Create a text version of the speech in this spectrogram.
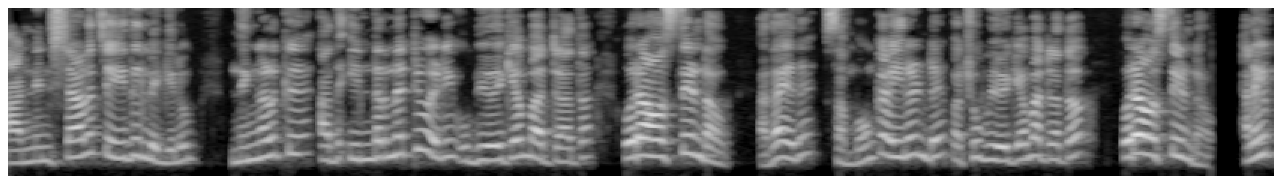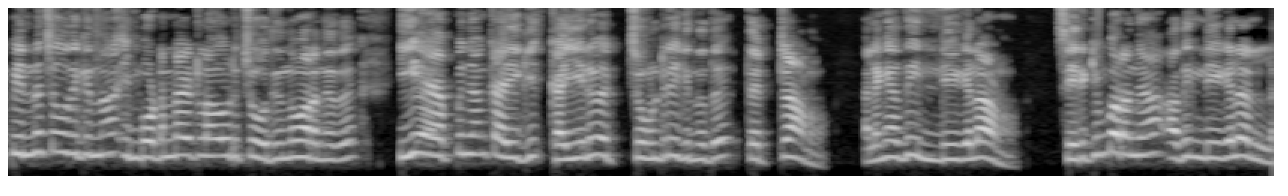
അൺഇൻസ്റ്റാൾ ചെയ്തില്ലെങ്കിലും നിങ്ങൾക്ക് അത് ഇന്റർനെറ്റ് വഴി ഉപയോഗിക്കാൻ പറ്റാത്ത ഒരവസ്ഥ ഉണ്ടാവും. അതായത് സംഭവം കയ്യിലുണ്ട് പക്ഷെ ഉപയോഗിക്കാൻ പറ്റാത്ത ഒരവസ്ഥ ഉണ്ടാവും അല്ലെങ്കിൽ പിന്നെ ചോദിക്കുന്ന ഇമ്പോർട്ടന്റ് ആയിട്ടുള്ള ഒരു ചോദ്യം എന്ന് പറഞ്ഞത് ഈ ആപ്പ് ഞാൻ കൈ കയ്യിൽ വെച്ചുകൊണ്ടിരിക്കുന്നത് തെറ്റാണോ? അല്ലെങ്കിൽ അത് ഇല്ലീഗലാണോ ശരിക്കും പറഞ്ഞാൽ അത് ഇല്ലീഗൽ അല്ല.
